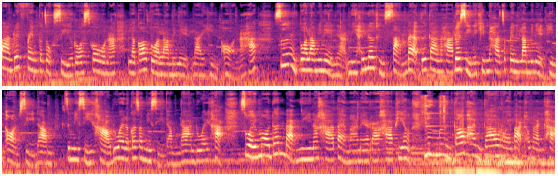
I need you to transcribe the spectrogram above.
บานด้วยเฟรมกระจกสีโรสโกนะ แล้วก็ตัวลามิเนตลายหินอ่อนนะคะซึ่งตัวลามิเนตเนี่ยมีให้เลือกถึง 3 แบบด้วยกันนะคะ โดยสีในคลิปนะคะจะเป็นลามิเนตหินอ่อนสีดำจะมีสีขาวด้วยแล้วก็จะมีสีดำด้านด้วยค่ะ สวยโมเดิร์นแบบนี้นะคะ แต่มาในราคาเพียง 19,900 บาทเท่านั้นค่ะ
